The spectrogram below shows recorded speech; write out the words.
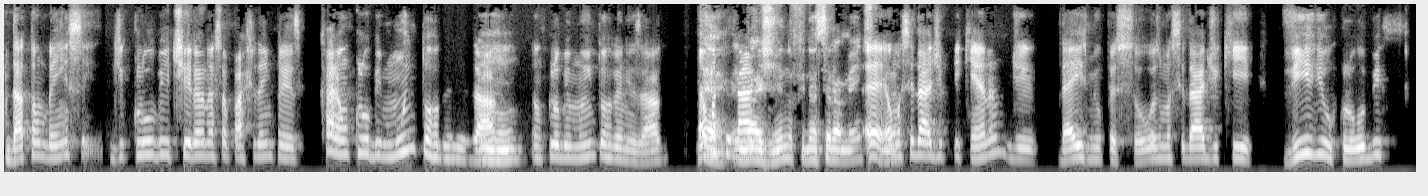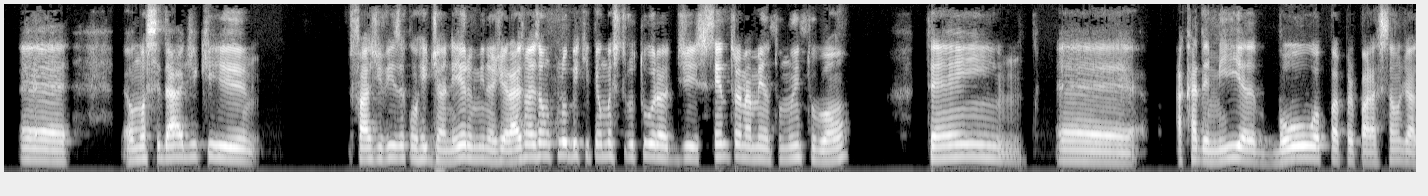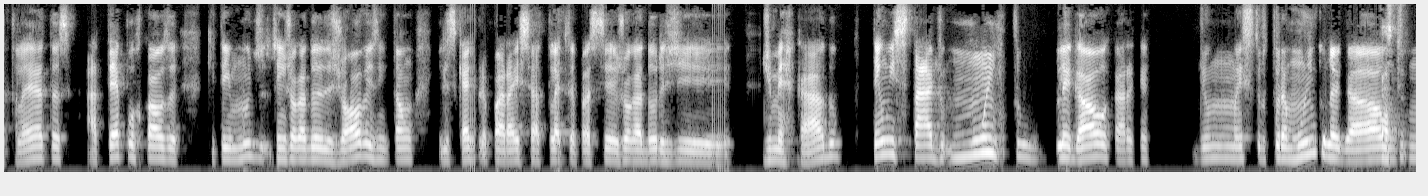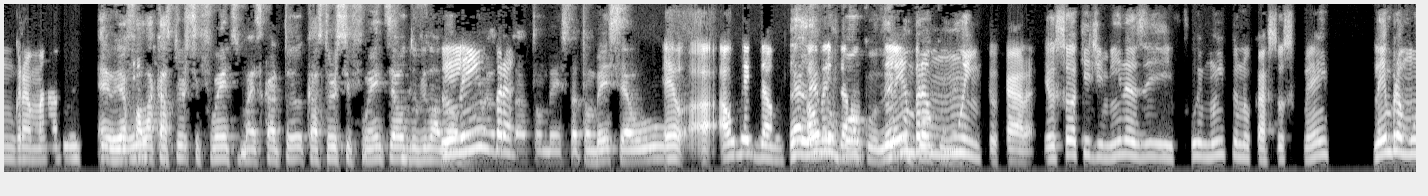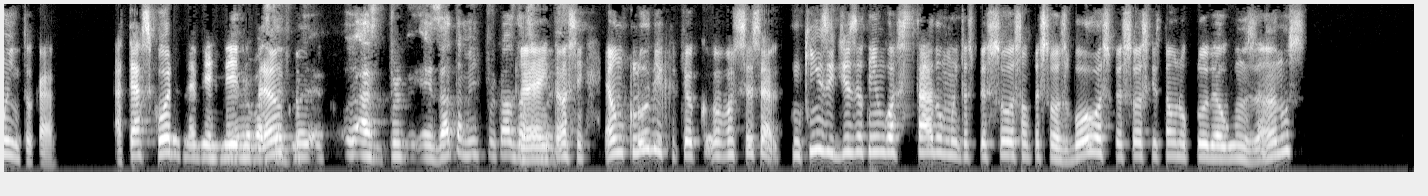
da Tombense de clube tirando essa parte da empresa. Cara, é um clube muito organizado, uhum. é um clube muito organizado. É, é cidade, imagino financeiramente. É, é uma cidade pequena, de 10 mil pessoas, uma cidade que vive o clube, é, é uma cidade que faz divisa com Rio de Janeiro, Minas Gerais, mas é um clube que tem uma estrutura de centro treinamento muito bom, tem é, academia boa para preparação de atletas, até por causa que tem muitos tem jogadores jovens, então eles querem preparar esse atleta para ser jogadores de, de mercado. Tem um estádio muito legal, cara, de uma estrutura muito legal, Castor... um gramado. É, eu ia falar Castor Cifuentes, mas Castor, Cifuentes é o do Vila Nova. Lembra? Da Tom Benz, da é o. É, Almeidão. É, lembra Almeidão. um pouco. Lembra, lembra um pouco, né? muito, né? cara. Eu sou aqui de Minas e fui muito no Castor Cifuentes. Lembra muito, cara. Até as cores, né? Vermelho e branco. Por, exatamente por causa das é, cores. Então, assim, é um clube que eu, você com 15 dias eu tenho gostado muito. As pessoas são pessoas boas, pessoas que estão no clube há alguns anos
